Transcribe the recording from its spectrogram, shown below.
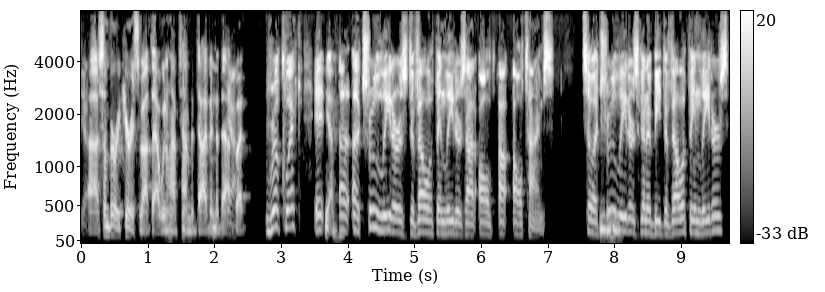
Yeah. Uh, so I'm very curious about that. We don't have time to dive into that, yeah. but real quick, it, yeah. a, a, true leader is developing leaders at all all times. So a true mm-hmm. leader is going to be developing leaders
